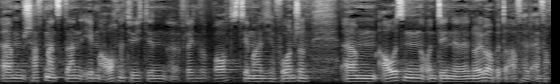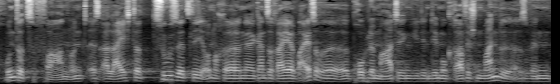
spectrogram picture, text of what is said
ähm, schafft man es dann eben auch natürlich den äh, Flächenverbrauch, das Thema hatte ich ja vorhin schon, ähm, außen und den äh, Neubaubedarf halt einfach runterzufahren. Und es erleichtert zusätzlich auch noch äh, eine ganze Reihe weitere äh, Problematiken wie den demografischen Wandel. Also wenn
